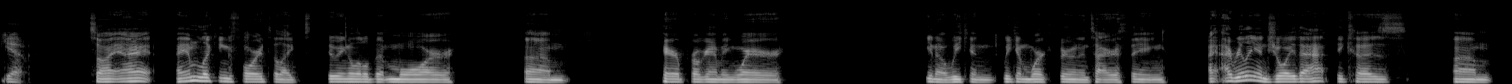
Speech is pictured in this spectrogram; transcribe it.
Yeah. so I, I i am looking forward to like doing a little bit more um pair programming where you know we can we can work through an entire thing i, I really enjoy that because um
